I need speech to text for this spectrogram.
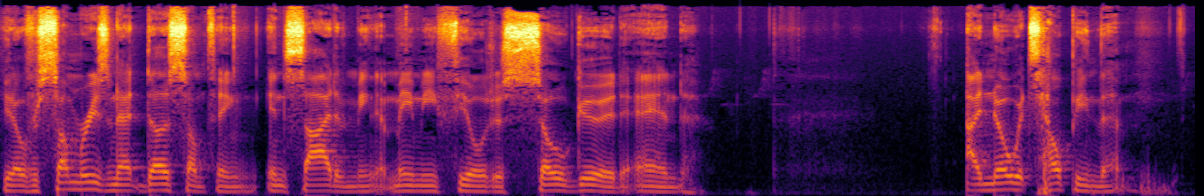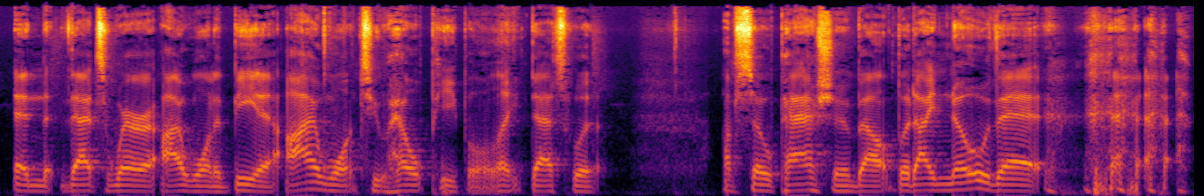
you know, for some reason that does something inside of me that made me feel just so good, and I know it's helping them, and that's where I want to be at. I want to help people, like that's what I'm so passionate about. But I know that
